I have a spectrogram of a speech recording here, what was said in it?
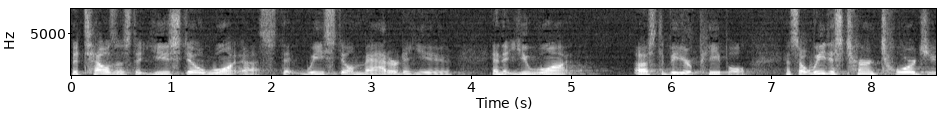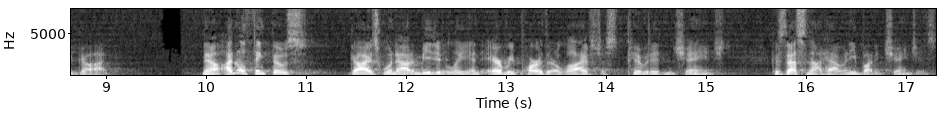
that tells us that you still want us, that we still matter to you, and that you want us to be your people. And so we just turn towards you, God. Now, I don't think those guys went out immediately and every part of their lives just pivoted and changed, because that's not how anybody changes.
